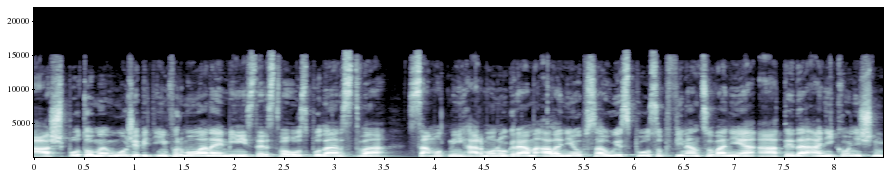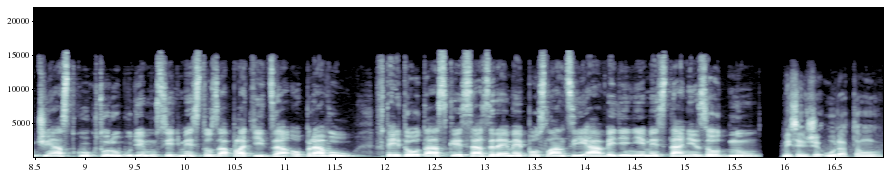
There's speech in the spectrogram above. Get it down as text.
Až potom môže byť informované ministerstvo hospodárstva. Samotný harmonogram ale neobsahuje spôsob financovania a teda ani konečnú čiastku, ktorú bude musieť mesto zaplatiť za opravu. V tejto otázke sa zrejme poslanci a vedenie mesta nezhodnú. Myslím, že úrad tomu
